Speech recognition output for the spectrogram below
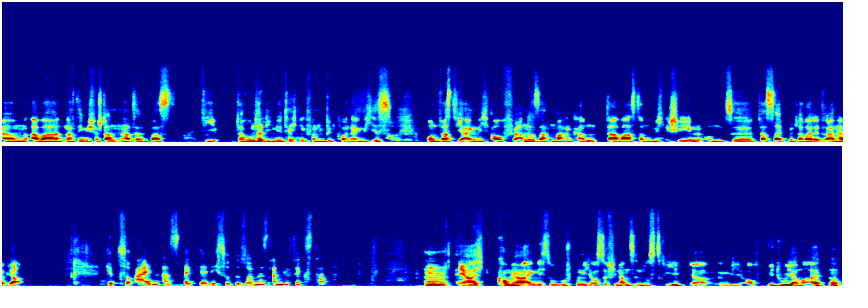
Ähm, aber nachdem ich verstanden hatte, was die darunterliegende Technik von dem Bitcoin eigentlich ist und was die eigentlich auch für andere Sachen machen kann, da war es dann um mich geschehen und äh, das seit mittlerweile dreieinhalb Jahren. Gibt es so einen Aspekt, der dich so besonders angefixt hat? Mm, ja, ich komme ja eigentlich so ursprünglich aus der Finanzindustrie, ja, irgendwie auch wie du ja mal. Ne?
